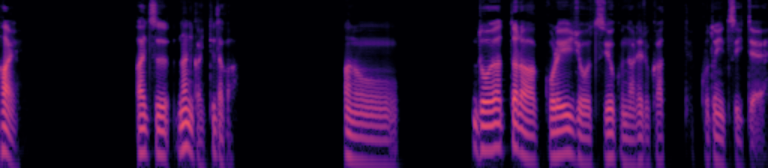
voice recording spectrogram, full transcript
はい。あいつ何か言ってたか？あの、どうやったらこれ以上強くなれるかってことについて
